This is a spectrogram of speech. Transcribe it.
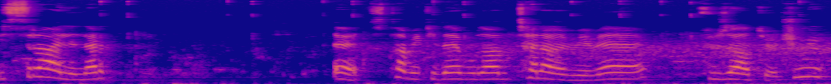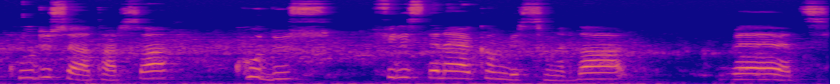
İsrailliler evet tabii ki de buradan Tel Aviv'e füze atıyor. Çünkü Kudüs'e atarsa Kudüs Filistin'e yakın bir sınırda ve evet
